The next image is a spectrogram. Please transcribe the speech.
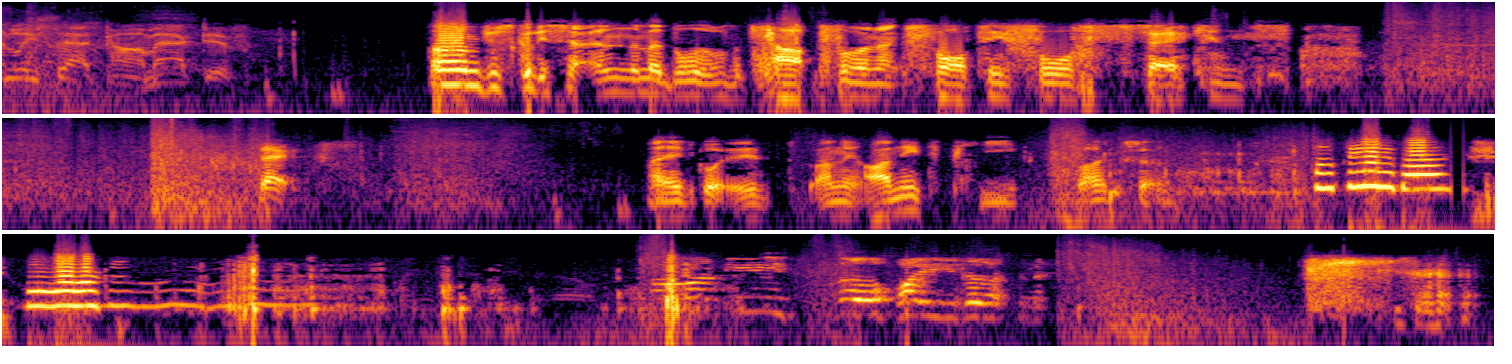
Friendly SATCOM active. I'm just gonna sit in the middle of the cap for the next 44 seconds. Six. I need to go to, I need, I need to pee. Back so. I'll be back shortly. I need to know why you did that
